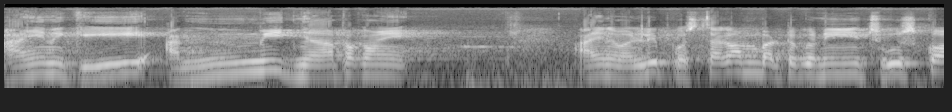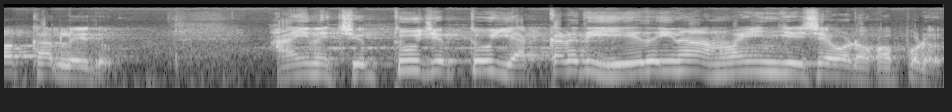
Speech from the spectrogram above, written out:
ఆయనకి అన్ని జ్ఞాపకమే. ఆయన మళ్ళీ పుస్తకం పట్టుకుని చూసుకోక్కర్లేదు. ఆయన చెప్తూ చెప్తూ ఎక్కడిది ఏదైనా అన్వయం చేసేవాడు ఒకప్పుడు.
